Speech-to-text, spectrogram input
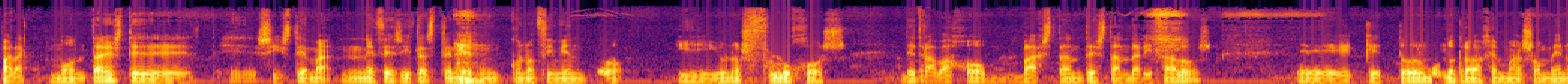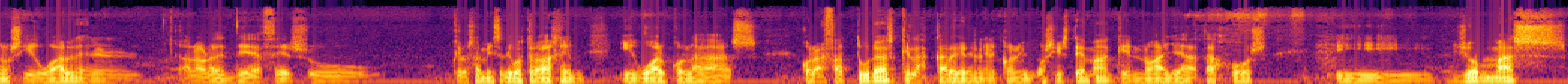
para montar este eh, sistema necesitas tener un conocimiento y unos flujos de trabajo bastante estandarizados, eh, que todo el mundo trabaje más o menos igual a la hora de hacer su... que los administrativos trabajen igual con las, con las facturas, que las carguen con el mismo sistema, que no haya atajos. Y yo más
